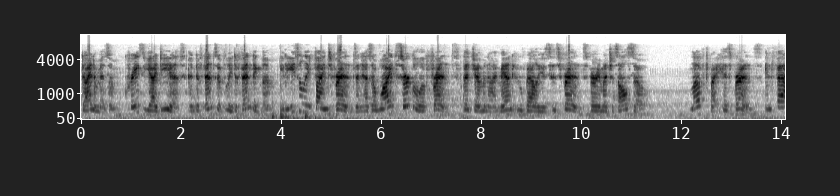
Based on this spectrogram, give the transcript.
dynamism, crazy ideas, and defensively defending them, it easily finds friends and has a wide circle of friends. The Gemini man who values his friends very much is also loved by his friends. In fact,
